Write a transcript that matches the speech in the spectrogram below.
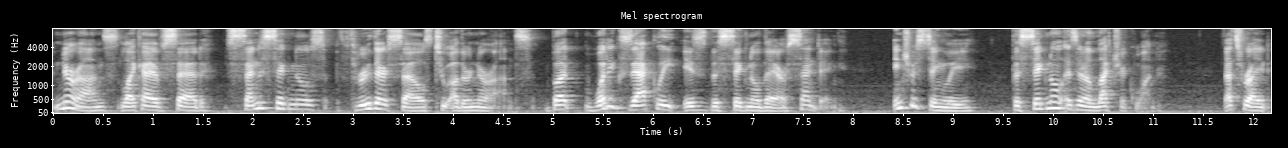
Neurons, like I have said, send signals through their cells to other neurons. But what exactly is the signal they are sending? Interestingly, the signal is an electric one. That's right,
